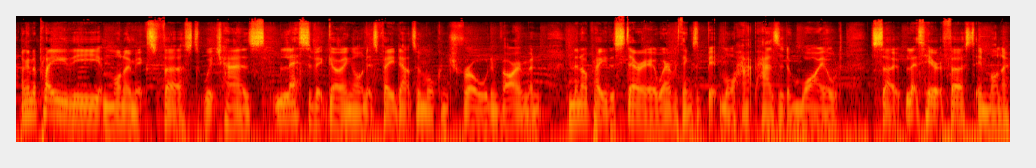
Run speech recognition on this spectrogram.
I'm going to play the mono mix first, which has less of it going on. It's faded out to a more controlled environment. And then I'll play the stereo where everything's a bit more haphazard and wild. So let's hear it first in mono.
